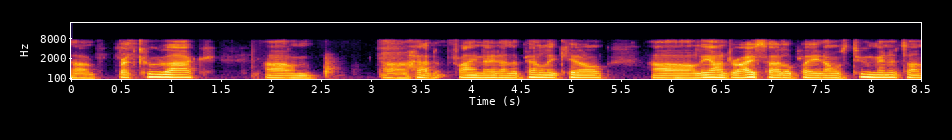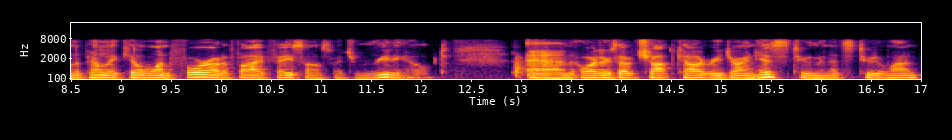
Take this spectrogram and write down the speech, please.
uh, Brett Kulak um, had a fine night on the penalty kill. Leon Draisaitl played almost two minutes on the penalty kill, won four out of five faceoffs, which really helped. And Oilers outshot Calgary during his two minutes, two to one.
